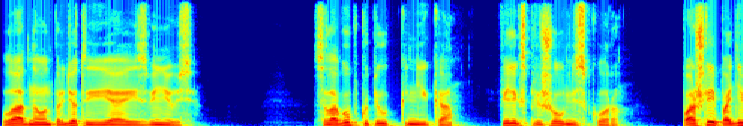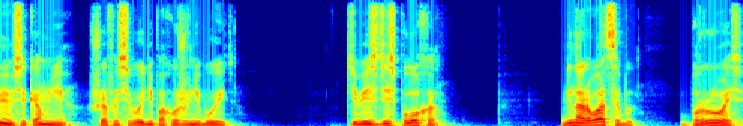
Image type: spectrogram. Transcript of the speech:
Ладно, он придет, и я извинюсь. Сологуб купил коньяка. Феликс пришел не скоро. Пошли, поднимемся ко мне. Шефа сегодня, похоже, не будет. Тебе здесь плохо? Не нарваться бы. Брось.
